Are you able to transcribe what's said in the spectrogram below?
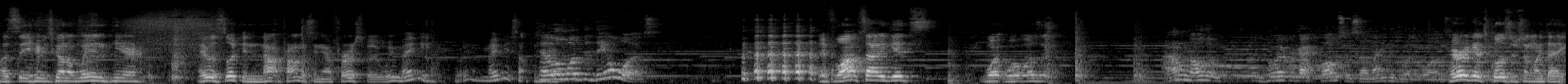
Let's see who's gonna win here. It was looking not promising at first, but we may, maybe something. Tell them what the deal was. If lopsided gets, what what was it? I don't know that whoever got closest, I think is what it was. Whoever gets closer, something like that.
